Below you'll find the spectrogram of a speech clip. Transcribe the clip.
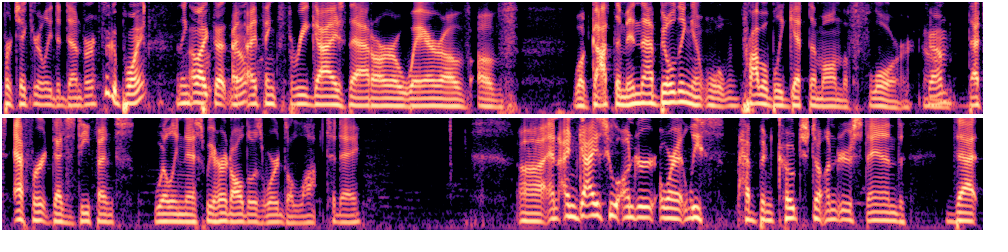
particularly to Denver. It's a good point. I think I like that. note. I, I think three guys that are aware of of what got them in that building and will probably get them on the floor. Um, that's effort. That's defense, willingness. We heard all those words a lot today. Uh, and and guys who under or at least have been coached to understand that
